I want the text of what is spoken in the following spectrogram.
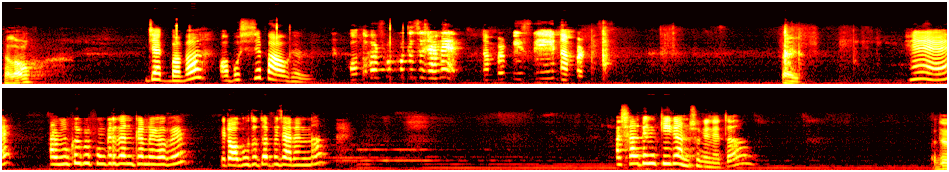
হ্যালো যাক বাবা অবশেষে পাওয়া গেল। কতবার ফোন করতেছে জানেন? নাম্বার বিজি নাম্বার তাই? হ্যাঁ আর মুখের উপর ফোন করে দেন কেন হবে এটা অবুদ্ধতা আপনি জানেন না। আর সারাদিন কি গান শুনেন এটা? আচ্ছা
